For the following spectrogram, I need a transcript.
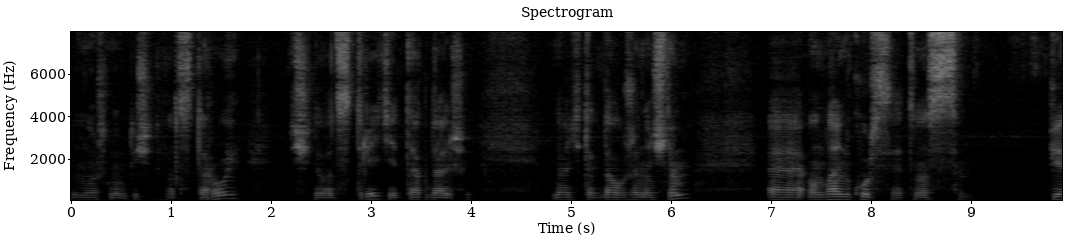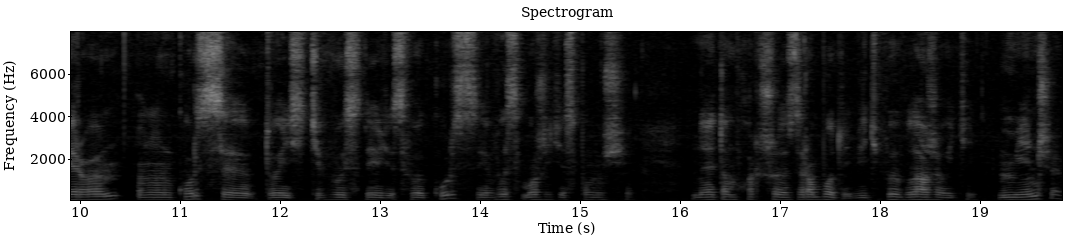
можно 2022, 2023 и так дальше. Давайте тогда уже начнем. Э, онлайн-курсы, это у нас первое онлайн-курс, то есть вы создаете свой курс, и вы сможете с помощью на этом хорошо заработать, ведь вы влаживаете меньше,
